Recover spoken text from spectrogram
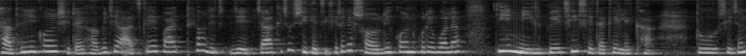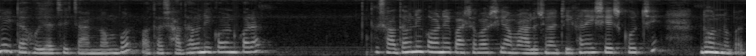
সাধারণীকরণ সেটাই হবে যে আজকের পাঠ থেকে আমি যে, যা কিছু শিখেছি সেটাকে সরলীকরণ করে বলা, কী মিল পেয়েছি সেটাকে লেখা। তো সেজন্য এটা হয়ে যাচ্ছে চার নম্বর, অর্থাৎ সাধারণীকরণ করা। তো সাধারণীকরণের পাশাপাশি আমার আলোচনাটি এখানেই শেষ করছি। ধন্যবাদ।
